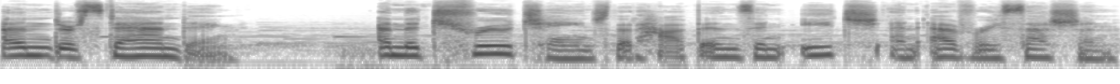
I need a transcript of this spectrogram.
understanding, and the true change that happens in each and every session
